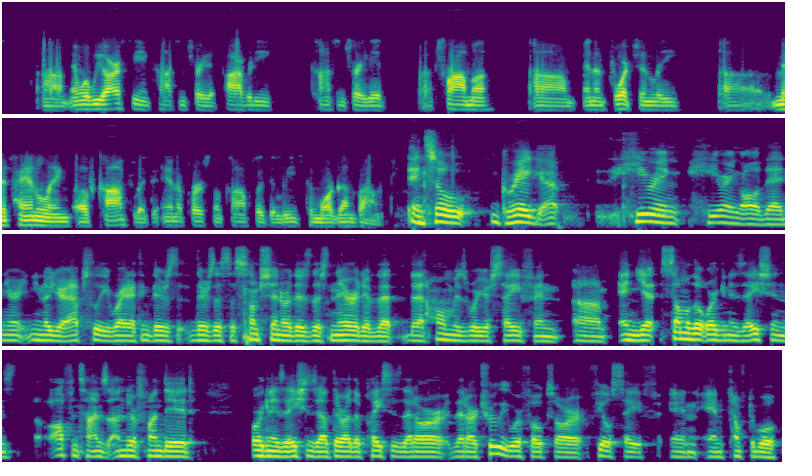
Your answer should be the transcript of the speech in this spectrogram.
um, and where we are seeing concentrated poverty, concentrated uh, trauma, um, and unfortunately, uh, mishandling of conflict, interpersonal conflict that leads to more gun violence. And so, Greg, uh, hearing hearing all of that, and you're you know you're absolutely right. I think there's there's this assumption or there's this narrative that that home is where you're safe, and um, and yet some of the organizations, oftentimes underfunded organizations out there, are the places that are that are truly where folks are feel safe and and comfortable.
